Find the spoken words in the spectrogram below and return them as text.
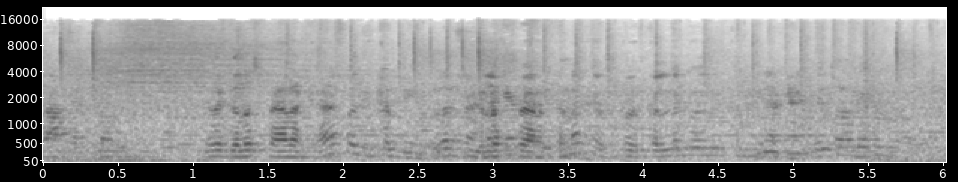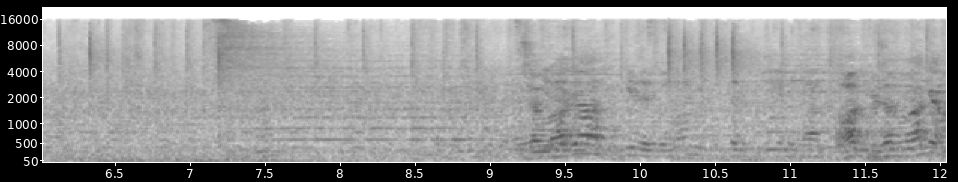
मेरे गलत पैर रखा है कोई दिक्कत नहीं गलत पैर गलत रखा पैर है? ना कि कोई कर ले कोई दिक्कत नहीं बिना फेंक दे तो आगे भिजलवा क्या हाथ भिजलवा क्या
